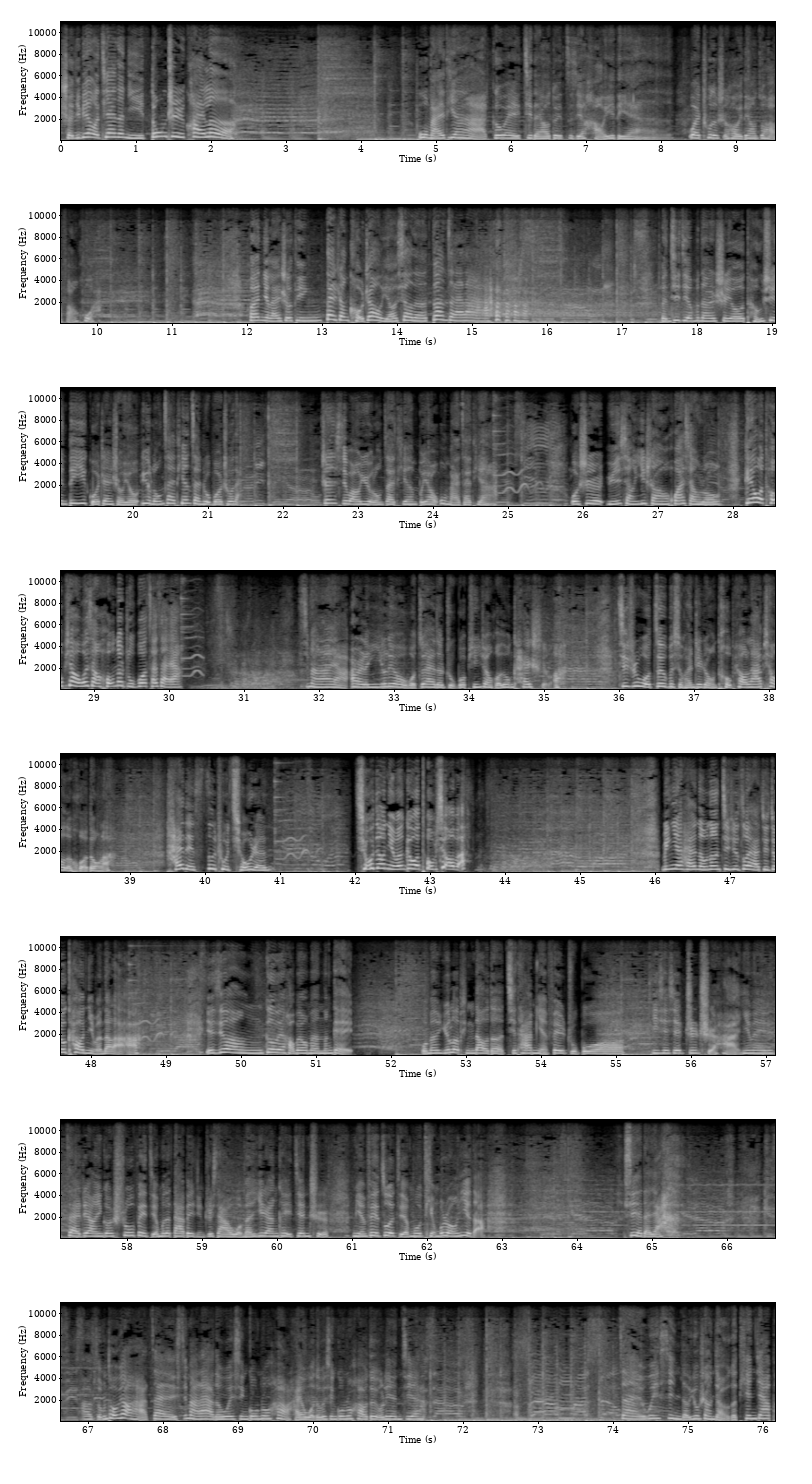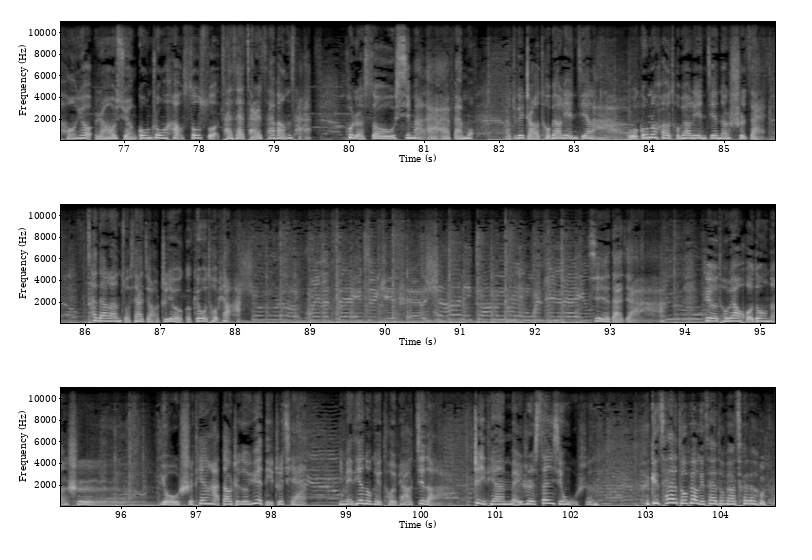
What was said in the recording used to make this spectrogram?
手机边我亲爱的你，冬至快乐！雾霾天啊，各位记得要对自己好一点，外出的时候一定要做好防护哈。欢迎你来收听戴上口罩也要笑的段子来啦！本期节目呢是由腾讯第一国战手游《御龙在天》赞助播出的。真希望御龙在天，不要雾霾在天啊！我是云想衣裳花想容，给我投票，我想红的主播彩彩呀！喜马拉雅二零一六，我最爱的主播评选活动开始了。其实我最不喜欢这种投票拉票的活动了，还得四处求人，求求你们给我投票吧！明年还能不能继续做下去，就靠你们的了啊！也希望各位好朋友们能给。我们娱乐频道的其他免费主播一些些支持哈，因为在这样一个收费节目的大背景之下，我们依然可以坚持免费做节目，挺不容易的。谢谢大家。啊，怎么投票哈？在喜马拉雅的微信公众号，还有我的微信公众号都有链接。微信的右上角有个添加朋友，然后选公众号，搜索“彩彩才是采访的彩”。或者搜喜马拉雅 FM，然后就可以找到投票链接了哈。我公众号的投票链接呢是在菜单栏左下角，直接有个给我投票哈。谢谢大家。这个投票活动呢是有十天哈，到这个月底之前，你每天都可以投一票。记得啦，这几天每日三省吾身，给猜猜投票，给猜猜投票，猜猜投票。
